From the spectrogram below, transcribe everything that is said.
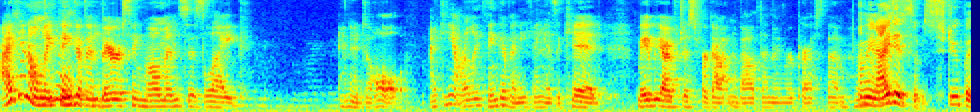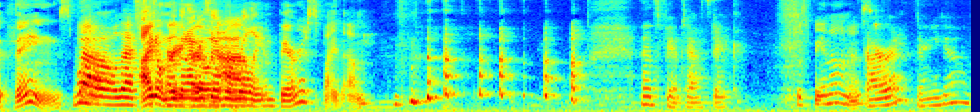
I can only Yeah. think of embarrassing moments as like an adult. I can't really think of anything as a kid. Maybe I've just forgotten about them and repressed them. Who I mean, knows? I did some stupid things. Well, that's I don't know that I was ever up. really embarrassed by them. That's fantastic. Just being honest. All right, there you go.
